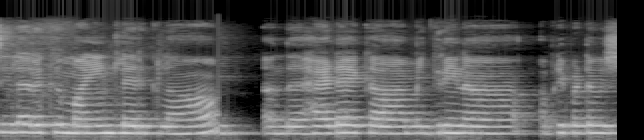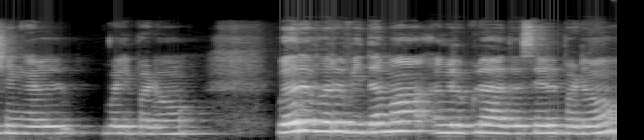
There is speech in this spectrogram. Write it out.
சிலருக்கு மைண்டில் இருக்கலாம். அந்த ஹெடேக்கா மிக்ரீனா அப்படிப்பட்ட விஷயங்கள் வெளிப்படும். வேறு வேறு விதமாக எங்களுக்குள்ள அது செயல்படும்.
